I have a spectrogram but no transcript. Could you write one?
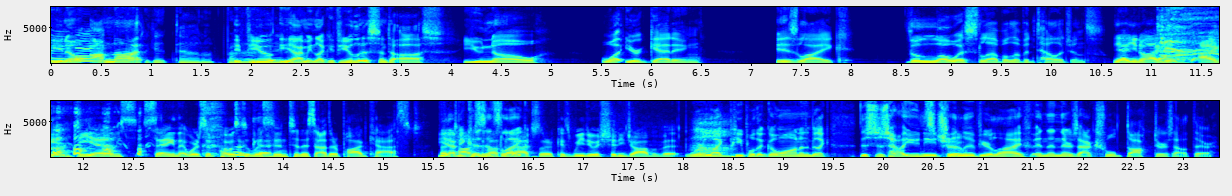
you know I'm not. Get down on If you, yeah, I mean like if you listen to us, you know what you're getting is like the lowest level of intelligence. Yeah, you know, I get I get DMs saying that we're supposed to listen to this other podcast. That Yeah, talks because about it's like- Bachelor because we do a shitty job of it. We're like people that go on and be like, "This is how you need to live your life," and then there's actual doctors out there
